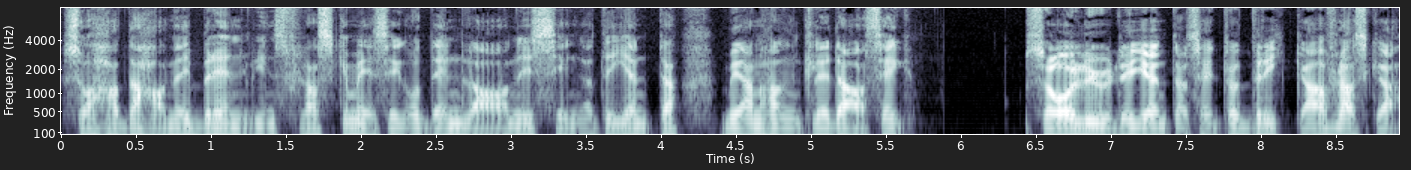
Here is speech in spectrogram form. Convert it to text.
så hadde han ei brennevinsflaske med seg, og den la han i senga til jenta medan han kledde av seg. Så lurte jenta seg til å drikke av flaska,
